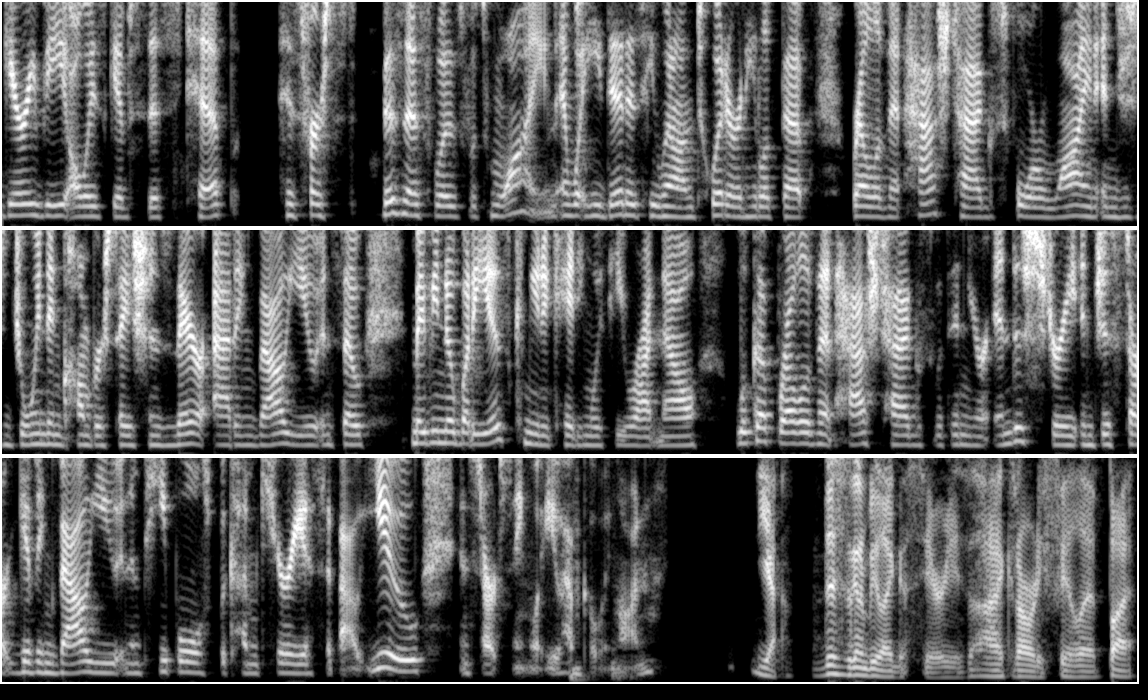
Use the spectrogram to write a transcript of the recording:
Gary Vee always gives this tip. His first business was was wine. And what he did is he went on twitter and he looked up relevant hashtags for wine and just joined in conversations there adding value. And so maybe nobody is communicating with you right now. Look up relevant hashtags within your industry and just start giving value and then people become curious about you and start seeing what you have going on. Yeah this is going to be like a series. I could already feel it. But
